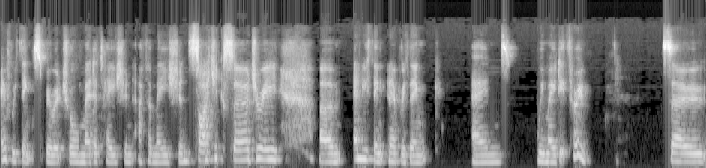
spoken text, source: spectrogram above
everything spiritual, meditation, affirmation, psychic surgery, um, anything and everything. And we made it through. So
